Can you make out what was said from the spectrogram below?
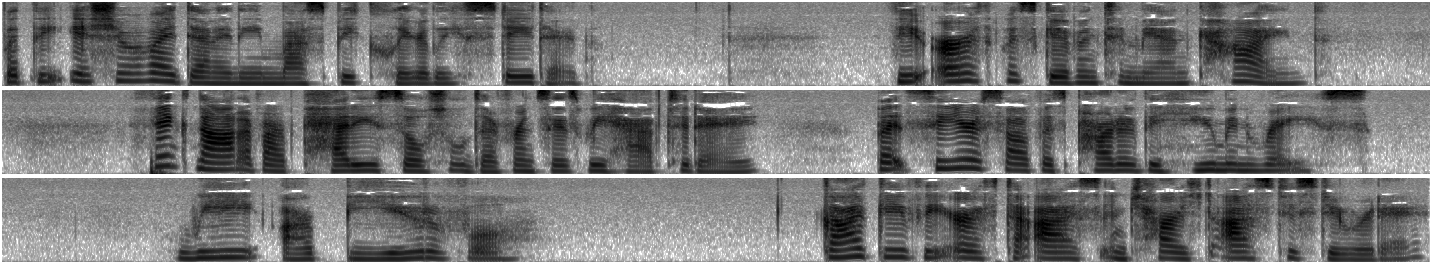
but the issue of identity must be clearly stated. The earth was given to mankind. Think not of our petty social differences we have today, but see yourself as part of the human race. We are beautiful. God gave the earth to us and charged us to steward it.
